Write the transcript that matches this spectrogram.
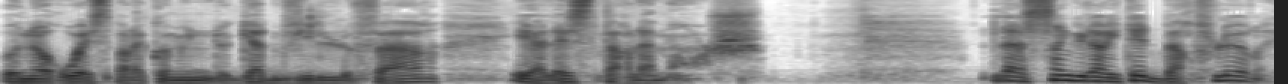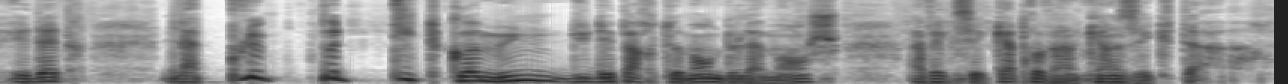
au nord-ouest par la commune de Gatteville-le-Phare et à l'est par la Manche. La singularité de Barfleur est d'être la plus petite commune du département de la Manche avec ses 95 hectares.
